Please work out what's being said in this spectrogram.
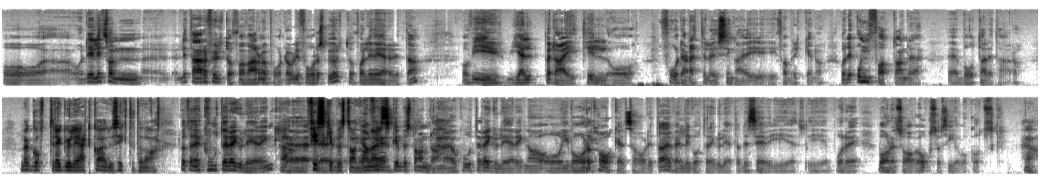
Og, og, og det er litt sånn litt ærefullt å få være med på det, å bli forespurt og få levere dette. Og vi hjelper dem til å få den rette løsninga i, i fabrikken. Da. Og det er omfattende eh, båter, dette her. da. Med godt regulert, hva er du sikter til da? Det er kvoteregulering. Ja, eh, fiskebestandene Ja, fiskebestandene og kvotereguleringa og ivaretakelse av dette er veldig godt regulert. Det ser vi i, i både Barentshavet og også sida av Okotsk. Ja.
